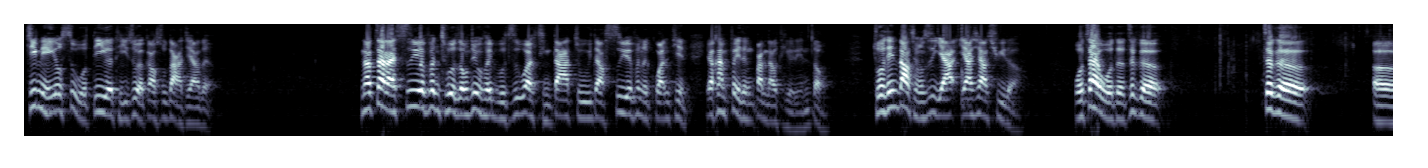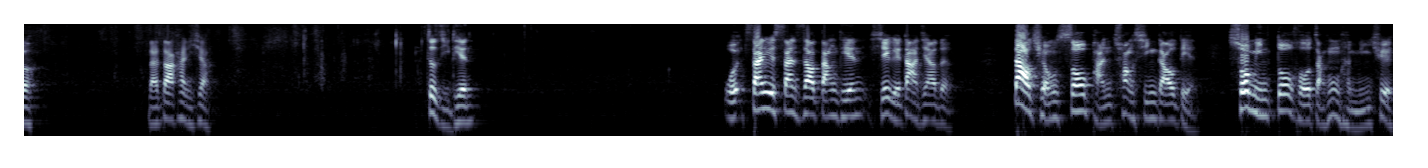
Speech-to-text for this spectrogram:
今年又是我第一个提出来告诉大家的。那再来四月份除了融券回补之外，请大家注意到四月份的关键要看费城半导体的联动。昨天大熊是压压下去的，我在我的这个这个呃，来大家看一下这几天，我三月三十号当天写给大家的，道琼收盘创新高点，说明多头掌控很明确，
